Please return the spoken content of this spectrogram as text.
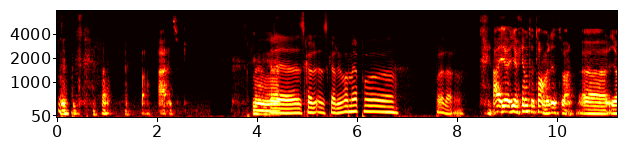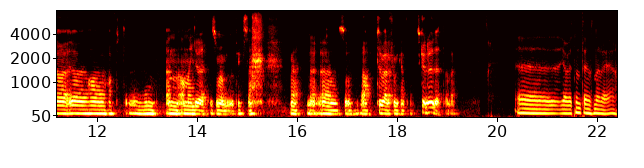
ja, ja, nej, så. Men Är eh, det, ska, ska du vara med på, på det där? Då? nej, jag, jag kan inte ta mig dit tyvärr. Eh, jag, jag har haft en, en annan grej som jag behöver fixa. Med. Eh, så ja, tyvärr funkar inte. Ska du dit eller? Eh, jag vet inte ens när det är.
